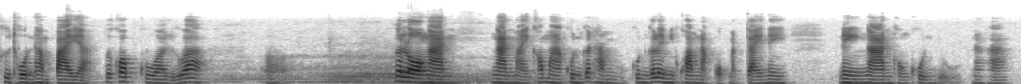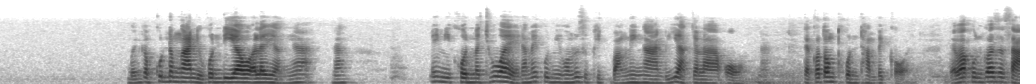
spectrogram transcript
คือทนทำไปอะ่ะ เพื่อครอบครัวหรือว่าเพื่อรองานงานใหม่เข้ามาคุณก็ทำคุณก็เลยมีความหนักอกหนักใจในในงานของคุณอยู่นะคะ เหมือนกับคุณทำงานอยู่คนเดียวอะไรอย่างเงี้ยนะไม่มีคนมาช่วยทำให้คุณมีความรู้สึกผิดหวังในงานหรืออยากจะลาออกนะแต่ก็ต้องทนทำไปก่อน แต่ว่าคุณก็จะสา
